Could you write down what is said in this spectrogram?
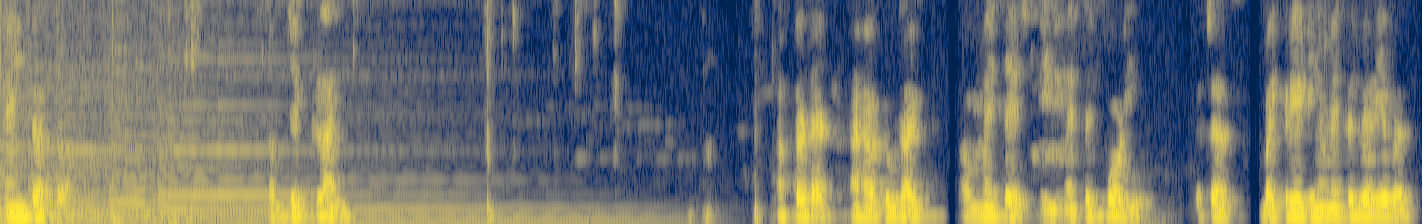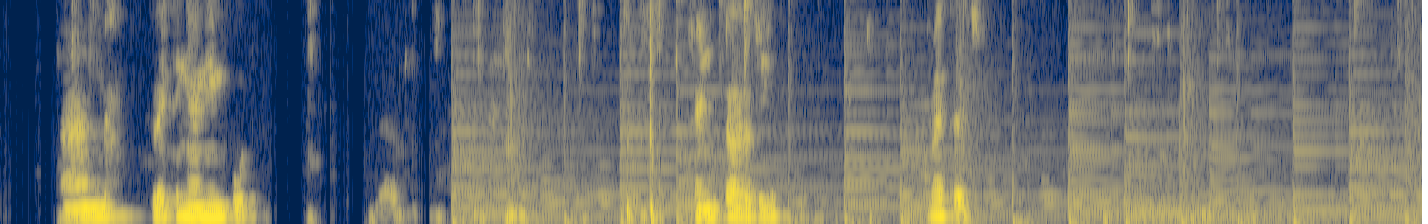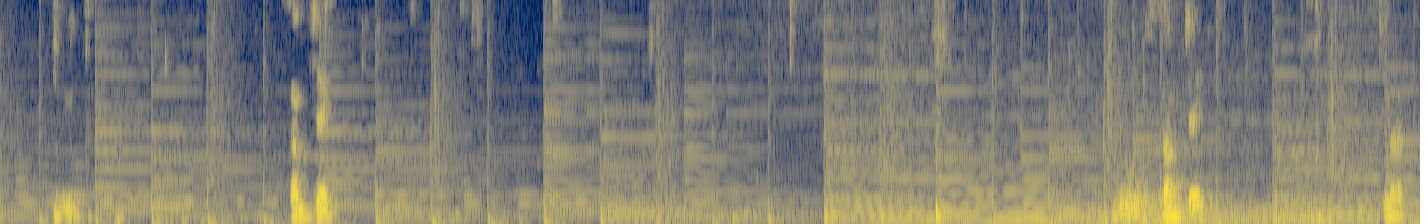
Enter the subject line. After that I have to write a message in message body such as by creating a message variable and placing an input enter the message with subject subject plus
